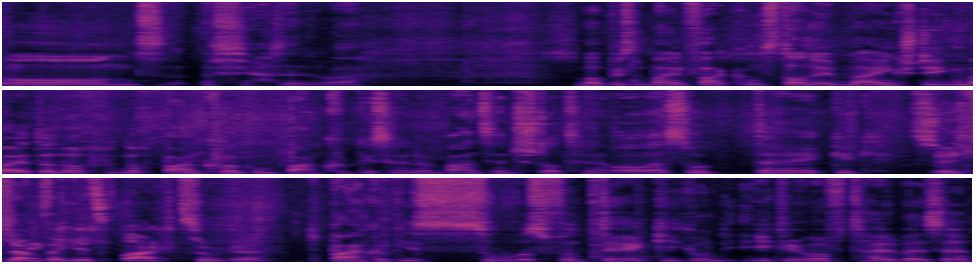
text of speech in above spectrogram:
Und ja, das war, war ein bisschen mein Fuck. Und dann eben eingestiegen weiter nach, nach Bangkok. Und Bangkok ist eine Wahnsinnsstadt, ja. aber so dreckig. So ich glaube, da geht's arg zu, gell? Bangkok ist sowas von dreckig und ekelhaft teilweise.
